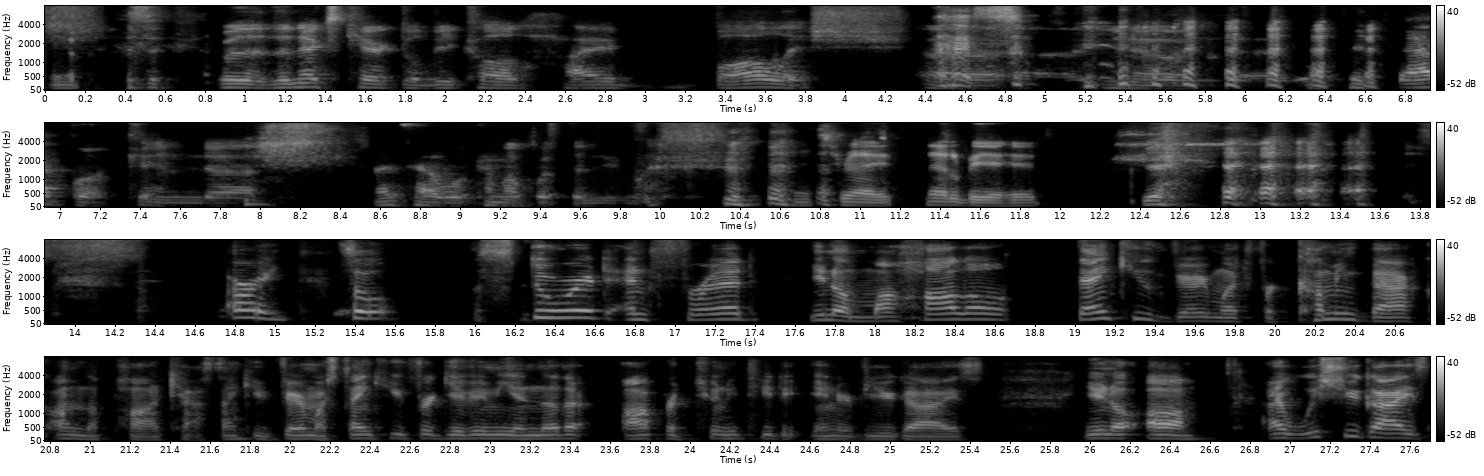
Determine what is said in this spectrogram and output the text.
Yep. Well, the next character will be called High ballish, uh, uh, you know, and, uh, we'll that book, and uh, that's how we'll come up with the new one. That's right. That'll be a hit. Yeah. All right. So, Stuart and Fred, you know, mahalo. Thank you very much for coming back on the podcast. Thank you very much. Thank you for giving me another opportunity to interview guys. You know, um, I wish you guys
